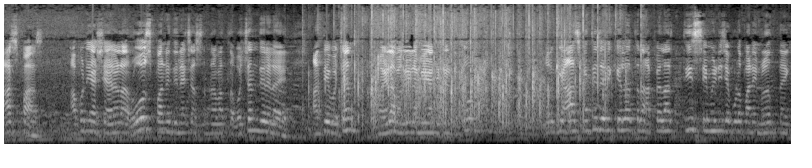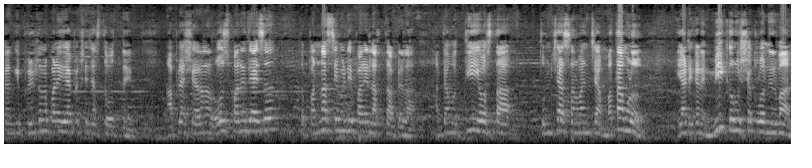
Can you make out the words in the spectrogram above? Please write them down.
आसपास आपण या शहराला रोज पाणी देण्याच्या संदर्भातलं वचन दिलेलं आहे. आणि ते वचन महिला भगिनीला मी या ठिकाणी देतो. कारण की आज किती जरी केलं तर आपल्याला तीस सेमिटीच्या पुढे पाणी मिळत नाही कारण की फिल्टर पाणी यापेक्षा जास्त होत नाही. आपल्या शहराला रोज पाणी द्यायचं तर पन्नास सेमिटी पाणी लागतं आपल्याला. आणि त्यामुळे ती व्यवस्था तुमच्या सर्वांच्या मतामुळं या ठिकाणी मी करू शकलो निर्माण.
